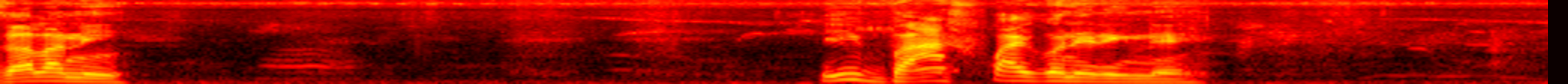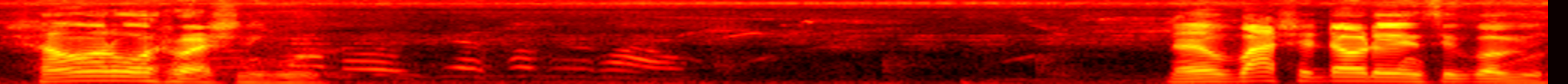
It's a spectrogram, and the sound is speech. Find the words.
জ্বালানি? এই বাঁশ পাইকনে রিং নেই। সামার বাঁশ বাঁশ নি না বাঁশ এটা ওটা এনেছি কমই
